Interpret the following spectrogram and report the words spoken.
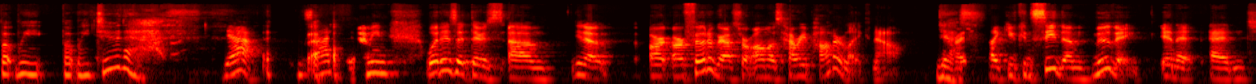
but we but we do that. Yeah, exactly. I mean, what is it? There's, um, you know, our, our photographs are almost Harry Potter like now, Yes. right? Like you can see them moving in it. And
